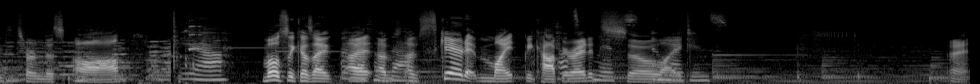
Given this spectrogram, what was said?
Going to turn this off. Yeah. Mostly because I, I, Enough of I'm. I'm scared it might be copyrighted, so like... legends. Alright.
